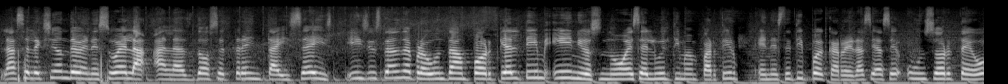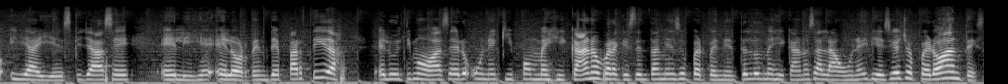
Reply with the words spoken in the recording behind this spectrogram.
la selección de Venezuela a las 12.36. Y si ustedes me preguntan por qué el Team Ineos no es el último en partir, en este tipo de carreras se hace un sorteo y ahí es que ya se elige el orden de partida. El último va a ser un equipo mexicano para que estén también súper pendientes los mexicanos a la 1 y 18, pero antes,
